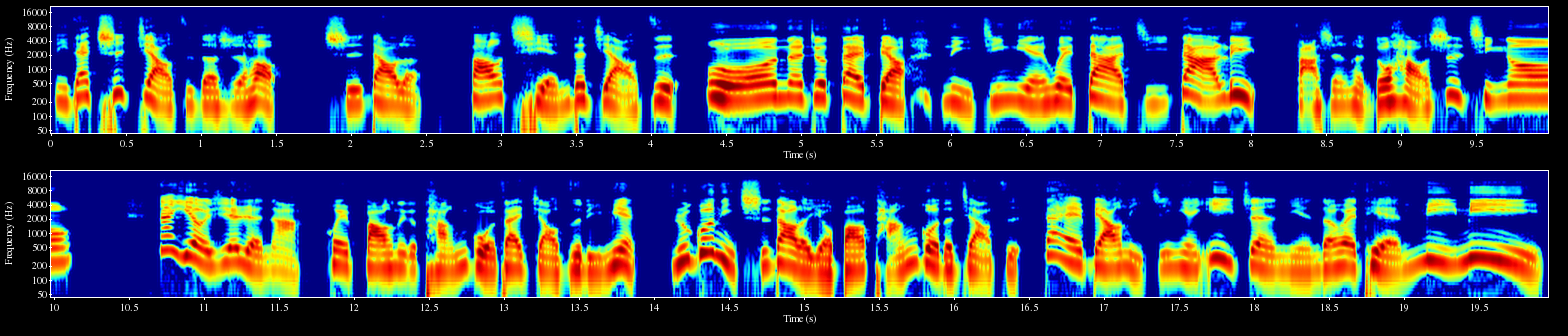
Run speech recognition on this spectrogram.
你在吃饺子的时候吃到了包钱的饺子，哦，那就代表你今年会大吉大利，发生很多好事情哦。那也有一些人啊，会包那个糖果在饺子里面。如果你吃到了有包糖果的饺子，代表你今年一整年都会甜蜜蜜。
